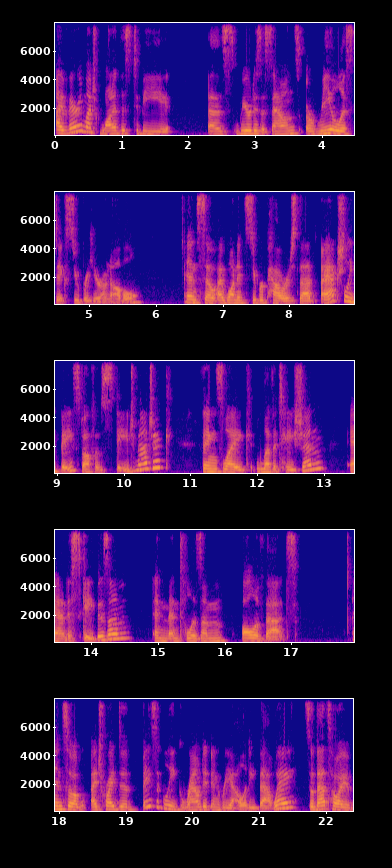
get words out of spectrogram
I very much wanted this to be, as weird as it sounds, a realistic superhero novel. And so I wanted superpowers that I actually based off of stage magic, things like levitation and escapism and mentalism, all of that. And so I tried to basically ground it in reality that way. So that's how I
